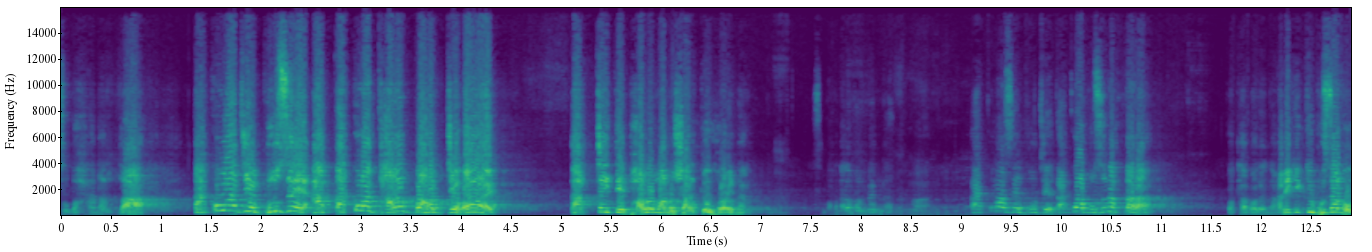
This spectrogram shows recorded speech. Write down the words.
সুবহানাল্লাহ। তাকওয়া যে বুঝে আর তাকওয়া ধারক বাহক যে হয়, তার চাইতে ভালো মানুষ আর কেউ হয় না। বলবেন না? তাকওয়া যে বুঝে, তাকওয়া বুঝেন আপনারা? কথা বলে না। আমি কি একটু বুঝাবো?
